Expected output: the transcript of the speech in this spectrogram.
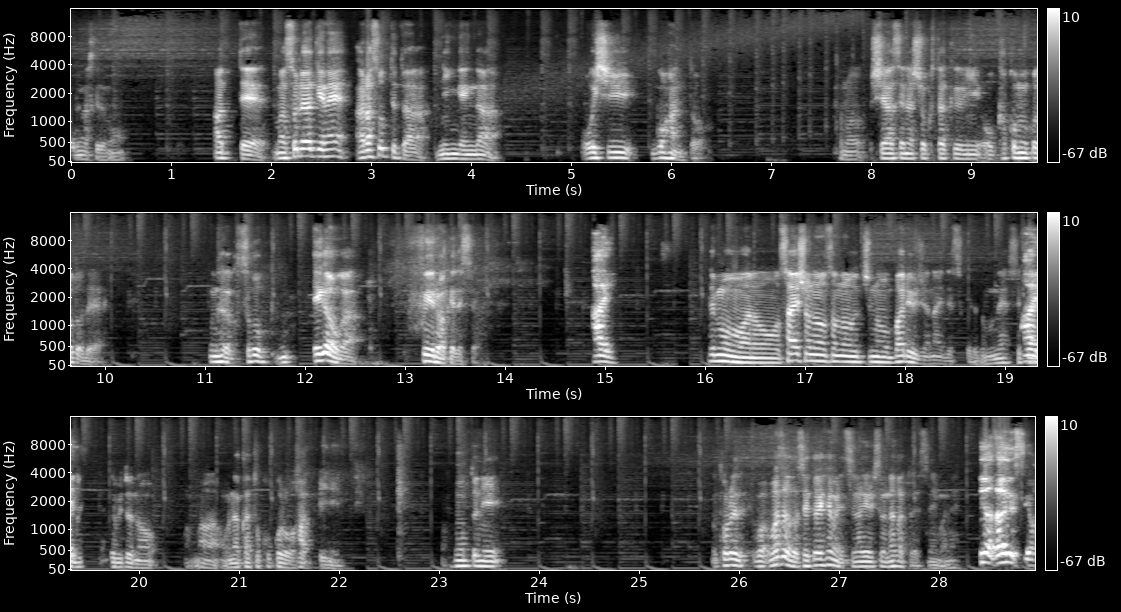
りますけども、あって、まあ、それだけね、争ってた人間が、美味しいご飯と、その幸せな食卓にを囲むことで、なんかすごく笑顔が増えるわけですよ。はい。でも、あの、最初のそのうちのバリューじゃないですけれどもね、世界の人々の、まあ、お腹と心をハッピーに。本当に、これわ、わざわざ世界平和につなげる必要なかったですね、今ね。いや、大丈夫ですよ。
